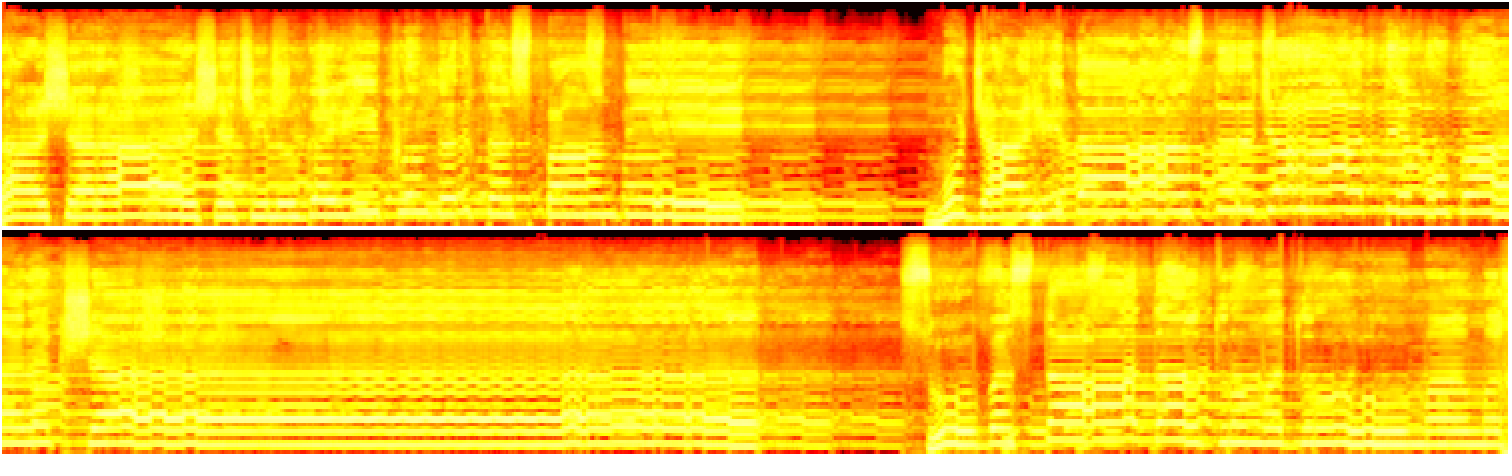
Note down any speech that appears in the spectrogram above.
را شراش چې لګي کړم درته سپاندې مجاهد استر جهاد مبارک شه سو بستا د تر مدرو ما مخ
